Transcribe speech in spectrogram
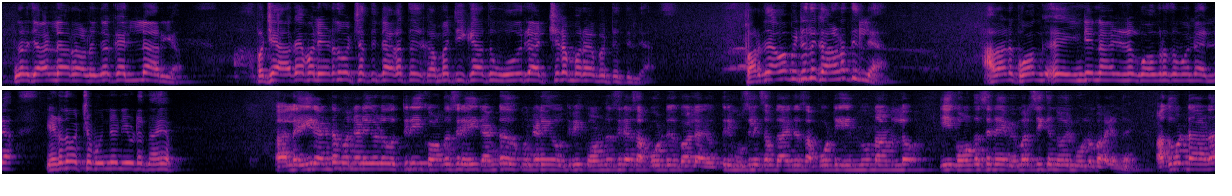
നിങ്ങളുടെ ചാനലുകാരാണ് നിങ്ങൾക്ക് എല്ലാം അറിയാം. പക്ഷേ അതേപോലെ ഇടതുപക്ഷത്തിന്റെ അകത്ത് കമ്മിറ്റിക്കകത്ത് ഒരു അക്ഷരം പറയാൻ പറ്റത്തില്ല. പറഞ്ഞ അവൻ പിറ്റത് കാണത്തില്ല. അതാണ് കോൺഗ്രസ് ഇന്ത്യൻ നാഷണൽ കോൺഗ്രസ് പോലെ അല്ല ഇടതുപക്ഷ മുന്നണിയുടെ നയം. അല്ല ഈ രണ്ട് മുന്നണികൾ ഒത്തിരി കോൺഗ്രസിലെ ഈ രണ്ട് മുന്നണികൾ ഒത്തിരി കോൺഗ്രസിനെ സപ്പോർട്ട് ഒത്തിരി മുസ്ലിം സമുദായത്തെ സപ്പോർട്ട് ചെയ്യുന്നു എന്നാണല്ലോ ഈ കോൺഗ്രസിനെ വിമർശിക്കുന്നവർ കൂടുതലും പറയുന്നത് അതുകൊണ്ടാണ്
